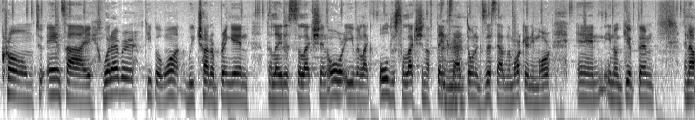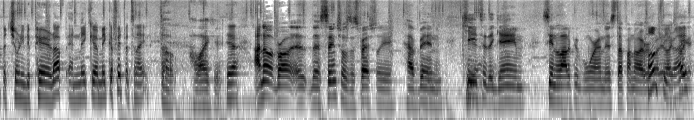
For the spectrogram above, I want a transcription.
chrome to anti whatever people want we try to bring in the latest selection or even like older selection of things that don't exist out in the market anymore and you know give them an opportunity to pair it up and make a make a fit for tonight Dope. I like it. yeah I know, bro. uh, The essentials, especially, have been key Yeah. to the game. Seeing a lot of people wearing this stuff. I know everybody Comfy, likes right? it.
